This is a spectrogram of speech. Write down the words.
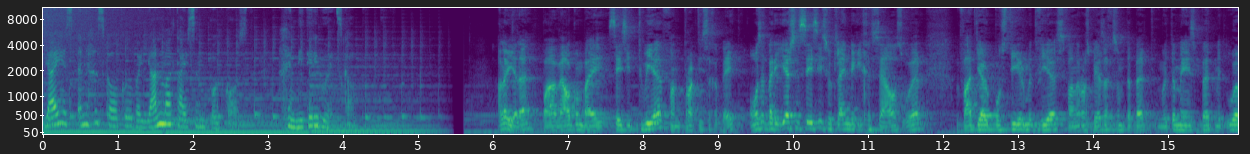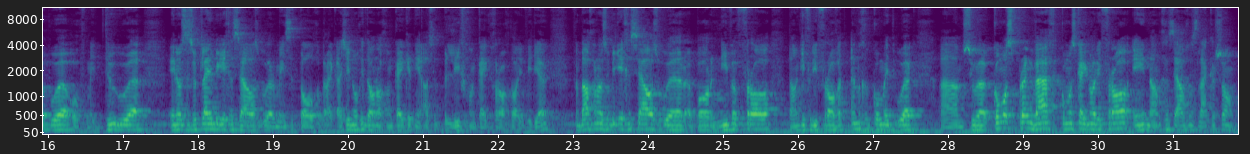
Jy is ingeskakel by Jan Matthysen podcast. Geniet hierdie boodskap. Hallo julle, baie welkom by sessie 2 van praktiese gebed. Ons het by die eerste sessie so klein bietjie gesels oor wat jou postuur moet wees wanneer ons besig is om te bid. Moet 'n mens bid met oop oë of met toe oë? En ons het so klein bietjie gesels oor mense taalgebruik. As jy nog nie daarna gaan kyk het nie, asseblief gaan kyk graag daai video. Vandag gaan ons 'n bietjie gesels oor 'n paar nuwe vrae. Dankie vir die vrae wat ingekom het ook. Ehm um, so kom ons spring weg, kom ons kyk na die vrae en dan gesels ons lekker saam.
